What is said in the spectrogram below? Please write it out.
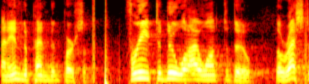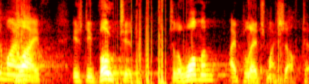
an independent person free to do what I want to do. The rest of my life is devoted to the woman I pledged myself to.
